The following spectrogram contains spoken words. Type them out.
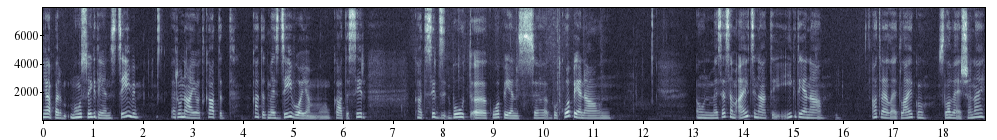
Jā, par mūsu ikdienas dzīvi runājot, kā tad, kā tad mēs dzīvojam un kā tas ir. Kā tas ir būt uh, kopienas, uh, būt kopienā. Un, un mēs esam aicināti ikdienā atvēlēt laiku slavēšanai,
